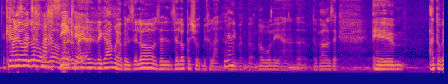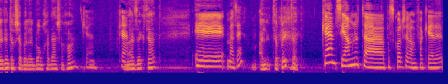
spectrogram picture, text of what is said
אתה כן, כל לא, הזמן לא, צריך לא, להחזיק. אבל- אה, לגמרי, אבל זה לא, זה, זה לא פשוט בכלל. לא. אני, ברור לי הדבר הזה. אמ, את עובדת עכשיו על אלבום חדש, נכון? כן, כן. מה זה קצת? אה, מה זה? תספרי קצת. כן, סיימנו את הפסקול של המפקדת.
